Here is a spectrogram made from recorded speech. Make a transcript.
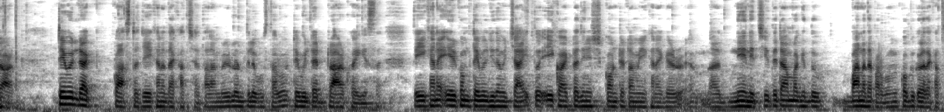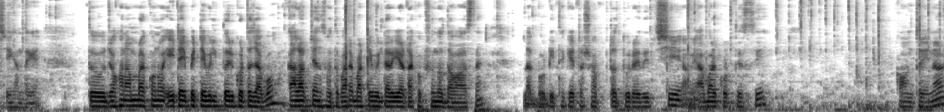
ডার্ক টেবিল ডার্ক ক্লাসটা যে এখানে দেখাচ্ছে তাহলে আমি রিলোড দিলে বুঝতে পারব, টেবিলটা ডার্ক হয়ে গেছে। তো এইখানে এরকম টেবিল যদি আমি চাই, তো এই কয়েকটা জিনিস কন্টেন্ট আমি এখানে নিয়ে নিচ্ছি তো এটা আমরা কিন্তু বানাতে পারব, আমি কপি করে দেখাচ্ছি এখান থেকে। তো যখন আমরা কোনো এই টাইপের টেবিল তৈরি করতে যাব কালার চেঞ্জ হতে পারে বা টেবিলটার ইয়াটা খুব সুন্দর দেওয়া আছে। বডি থেকে এটা সবটা তুলে দিচ্ছি, আমি আবার করতেছি। কন্টেইনার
